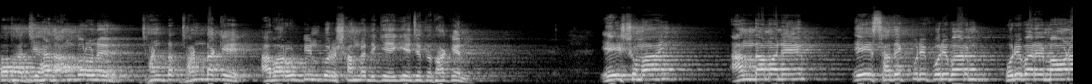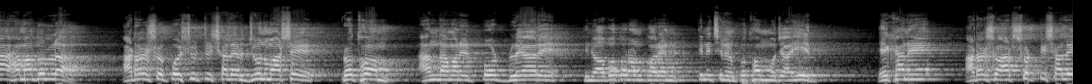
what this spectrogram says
তথা জিহাদ আন্দোলনের ঝান্ডা, ঝান্ডাকে আবার উড্ডীন করে সামনের দিকে এগিয়ে যেতে থাকেন। এই সময় আন্দামানে এই সাদেকপুরি পরিবার, পরিবারের মাওনা আহমাদুল্লাহ আঠারোশো পঁয়ষট্টি সালের জুন মাসে প্রথম আন্দামানের পোর্ট ব্লেয়ারে তিনি অবতরণ করেন। তিনি ছিলেন প্রথম মুজাহিদ। এখানে আঠারোশো আটষট্টি সালে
